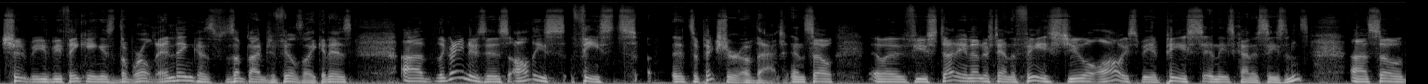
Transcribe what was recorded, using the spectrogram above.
Should we be thinking is the world ending? Because sometimes it feels like it is. Uh, the great news is all these feasts. It's a picture of that, and so uh, if you study and understand the feast, you will always be at peace in these kind of seasons. Uh, so,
